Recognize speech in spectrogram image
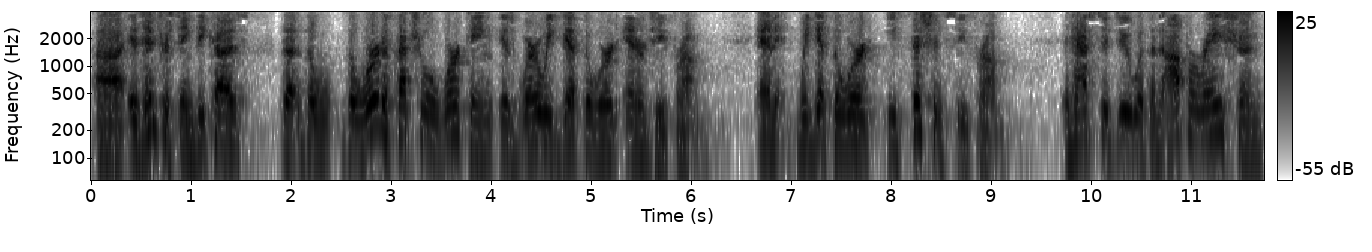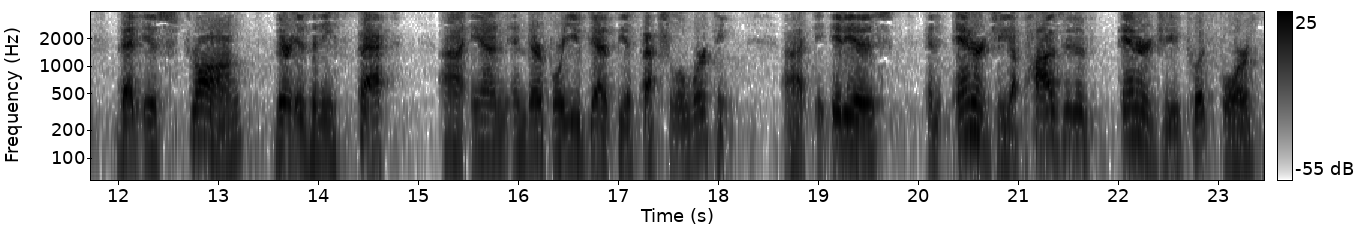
uh, is interesting because the, the, the word effectual working is where we get the word energy from. And we get the word efficiency from. It has to do with an operation that is strong. There is an effect uh, and, and therefore you get the effectual working. Uh, it is an energy, a positive energy put forth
